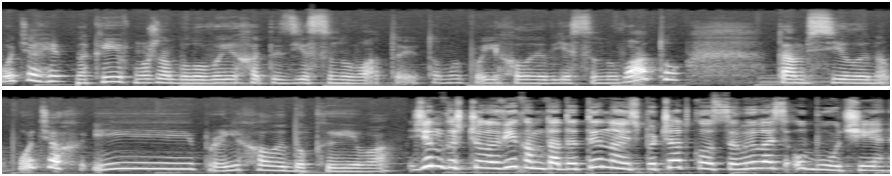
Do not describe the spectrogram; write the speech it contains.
потяги. На Київ можна було виїхати з Ясинуватої. То ми поїхали в Ясинувату, там сіли на потяг і приїхали до Києва. Жінка з чоловіком та дитиною спочатку оселилась у Бучі.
